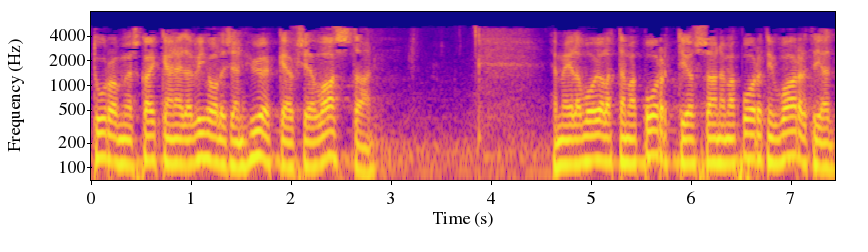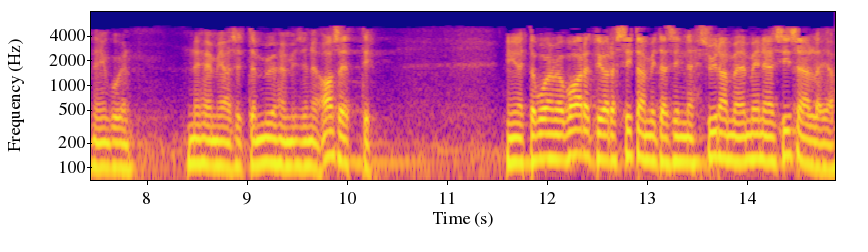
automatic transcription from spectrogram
turva myös kaikkia näitä vihollisen hyökkäyksiä vastaan. Ja meillä voi olla tämä portti, jossa on nämä portin vartijat, niin kuin Nehemia sitten myöhemmin sinne asetti. Niin, että voimme vartioida sitä, mitä sinne sydämeen menee sisälle ja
